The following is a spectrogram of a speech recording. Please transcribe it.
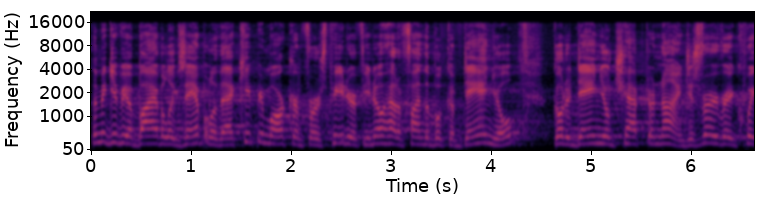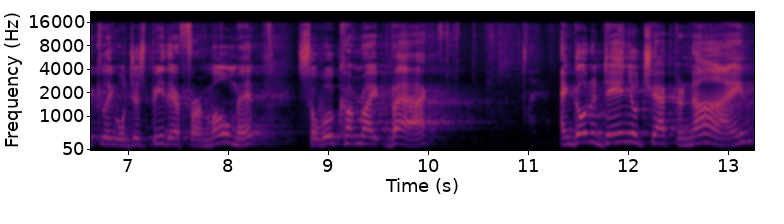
Let me give you a Bible example of that. Keep your marker in 1 Peter. If you know how to find the book of Daniel, go to Daniel chapter 9. Just very, very quickly, we'll just be there for a moment. So we'll come right back and go to Daniel chapter 9.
